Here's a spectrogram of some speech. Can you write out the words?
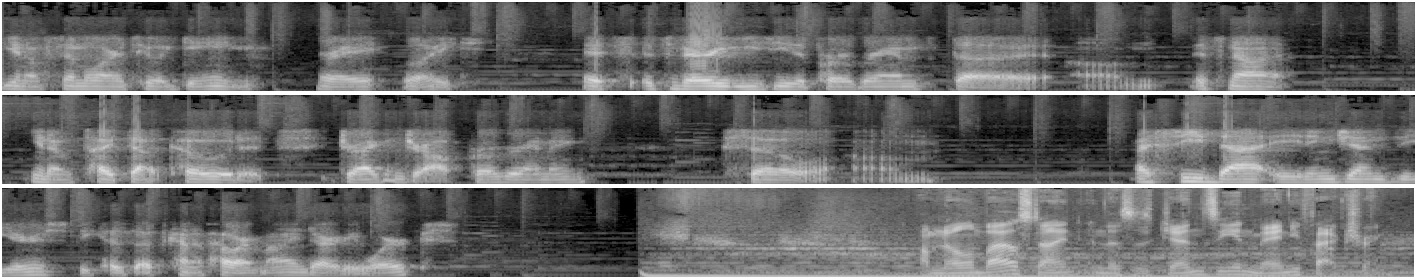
you know similar to a game, right? Like it's it's very easy to program. The um, it's not you know typed out code. It's drag and drop programming. So um, I see that aiding Gen Zers because that's kind of how our mind already works. I'm Nolan Beilstein, and this is Gen Z in Manufacturing.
